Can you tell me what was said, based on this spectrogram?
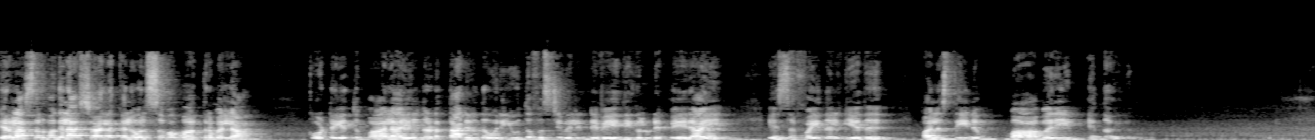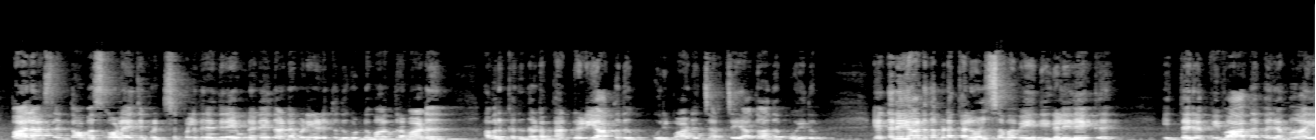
കേരള സർവകലാശാല കലോത്സവം മാത്രമല്ല കോട്ടയത്ത് പാലായിൽ നടത്താനിരുന്ന ഒരു യൂത്ത് ഫെസ്റ്റിവലിന്റെ വേദികളുടെ പേരായി എസ് എഫ് ഐ നൽകിയത് പലസ്തീനും ബാബരിയും എന്നായിരുന്നു. Pala saint Thomas college principal ഇതിനെതിരെ ഉടനെ നടപടിയെടുത്തത് കൊണ്ട് മാത്രമാണ് അവർക്കത് നടത്താൻ കഴിയാത്തതും ഒരുപാട് ചർച്ചയാകാതെ പോയതും. എങ്ങനെയാണ് നമ്മുടെ കലോത്സവ വേദികളിലേക്ക് ഇത്തരം വിവാദപരമായ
